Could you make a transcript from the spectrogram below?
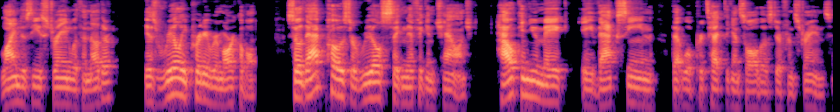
Lyme disease strain with another, is really pretty remarkable. So that posed a real significant challenge. How can you make a vaccine that will protect against all those different strains?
